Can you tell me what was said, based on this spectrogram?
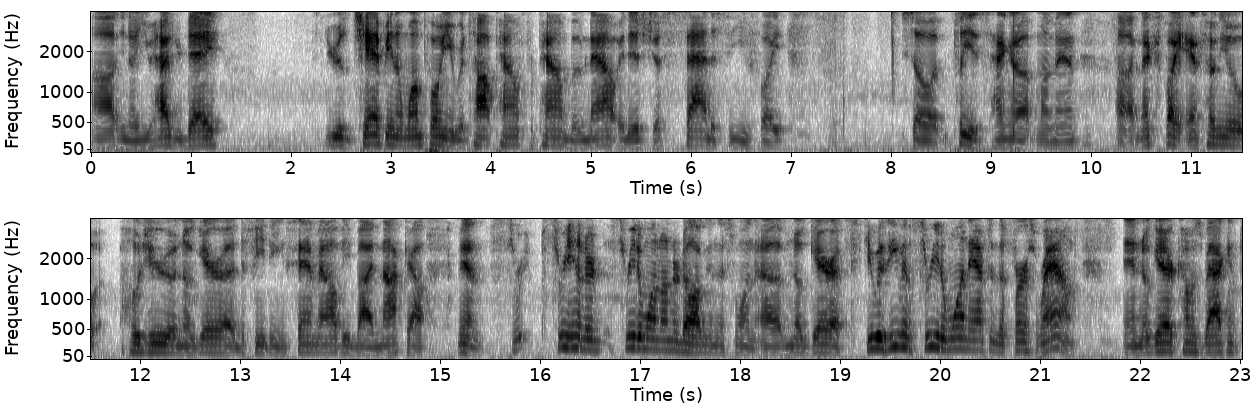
Uh, you know, you had your day. You're the champion at one point. You were top pound for pound, but now it is just sad to see you fight. So uh, please hang it up, my man. Uh, next fight, Antonio Rogerio Nogueira defeating Sam Alvey by knockout. Man, three, 300, 3 to 1 underdog in this one. Uh, Nogueira. He was even 3 to 1 after the first round. And Nogueira comes back and,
